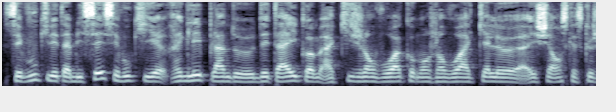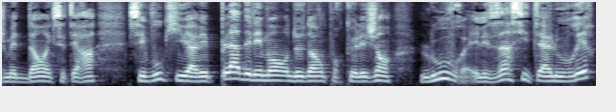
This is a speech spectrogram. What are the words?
C'est vous qui l'établissez, c'est vous qui réglez plein de détails comme à qui je l'envoie, comment je l'envoie, à quelle euh, échéance, qu'est-ce que je mets dedans, etc. C'est vous qui avez plein d'éléments dedans pour que les gens l'ouvrent et les inciter à l'ouvrir.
